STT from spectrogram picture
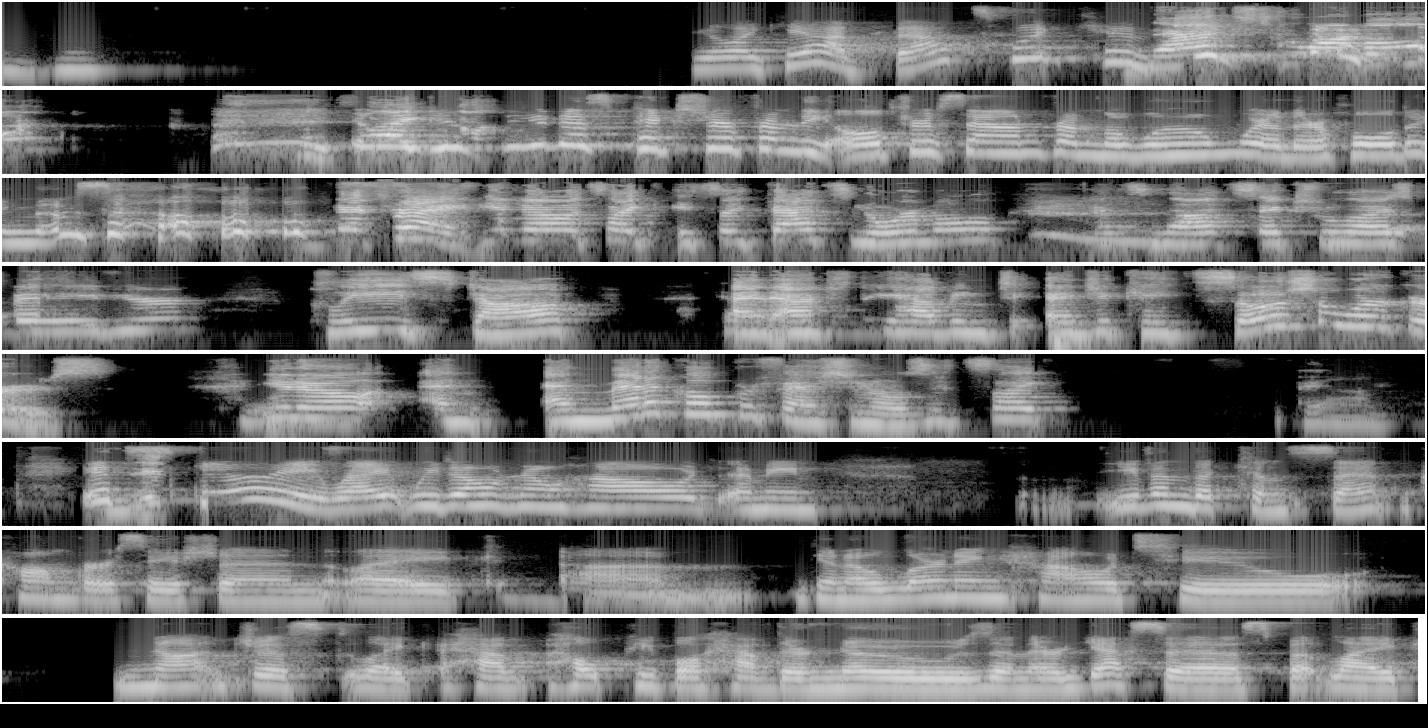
Mm-hmm. You're like, yeah, that's what kids. That's normal. It's like, like you see this picture from the ultrasound from the womb where they're holding themselves. That's right. You know, it's like it's like that's normal. That's not sexualized behavior. Please stop. And actually having to educate social workers, you know, and and medical professionals. It's like yeah. It's it, scary, right? We don't know how I mean even the consent conversation like um, you know learning how to not just like have help people have their no's and their yeses but like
